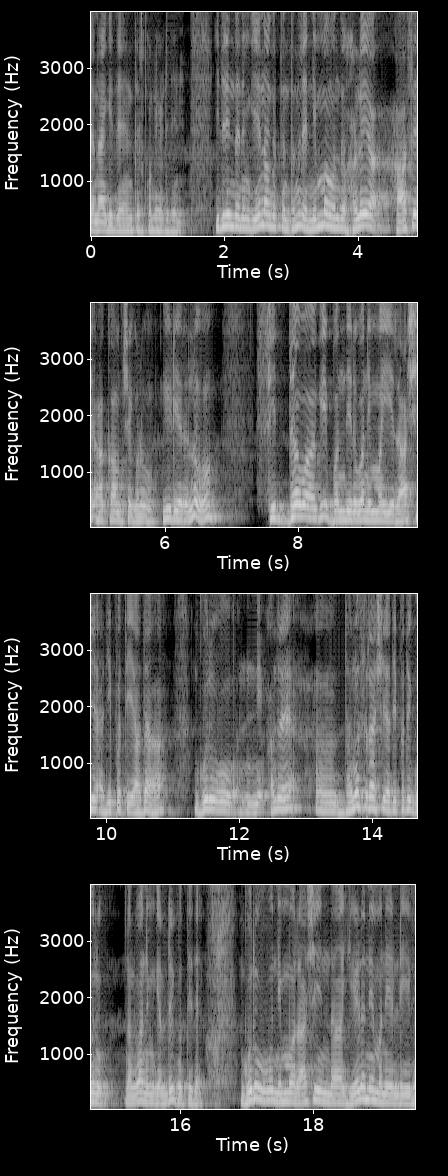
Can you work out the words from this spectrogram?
ಚೆನ್ನಾಗಿದೆ ಅಂತ ತಿಳ್ಕೊಂಡು ಹೇಳಿದ್ದೀನಿ. ಇದರಿಂದ ನಿಮಗೆ ಏನಾಗುತ್ತೆ ಅಂತಂದರೆ ನಿಮ್ಮ ಒಂದು ಹಳೆಯ ಆಸೆ, ಆಕಾಂಕ್ಷೆಗಳು ಈಡೇರಲು ಸಿದ್ಧವಾಗಿ ಬಂದಿರುವ ನಿಮ್ಮ ಈ ರಾಶಿಯ ಅಧಿಪತಿಯಾದ ಗುರುವು ನಿ ಅಂದರೆ ಧನುಸು ರಾಶಿ ಅಧಿಪತಿ ಗುರು ಅಲ್ವಾ ನಿಮಗೆಲ್ಲರಿಗೂ ಗೊತ್ತಿದೆ. ಗುರುವು ನಿಮ್ಮ ರಾಶಿಯಿಂದ ಏಳನೇ ಮನೆಯಲ್ಲಿ ಈಗ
